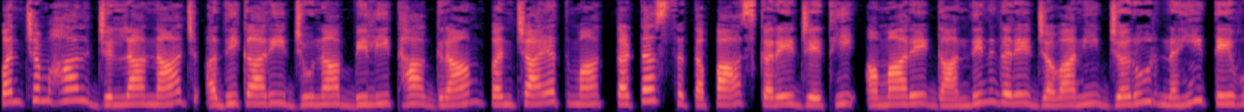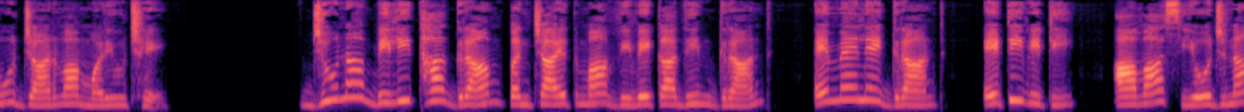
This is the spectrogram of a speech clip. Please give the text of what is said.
પંચમહાલ જિલ્લાના જ અધિકારી જૂના બિલીથા ગ્રામ પંચાયતમાં તટસ્થ તપાસ કરે જેથી અમારે ગાંધીનગરે જવાની જરૂર નહીં તેવું જાણવા મળ્યું છે. જૂના બિલીથા ગ્રામ પંચાયતમાં વિવેકાધીન ગ્રાન્ટ, એમએલએ ગ્રાન્ટ, એટીવીટી આવાસ યોજના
